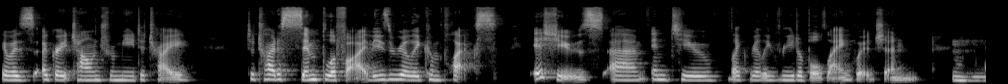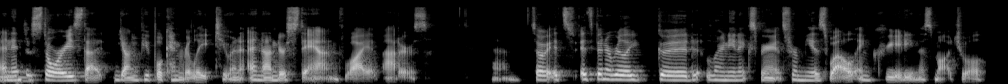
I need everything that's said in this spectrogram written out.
it was a great challenge for me to try to try to simplify these really complex issues um, into like really readable language and mm-hmm. and into stories that young people can relate to and, and understand why it matters. Um, so it's it's been a really good learning experience for me as well in creating this module,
